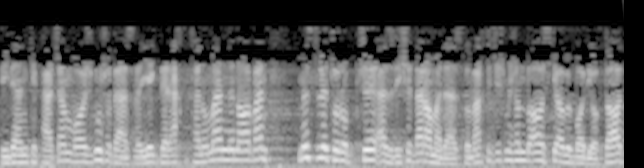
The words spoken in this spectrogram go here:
دیدند که پرچم واژگون شده است و یک درخت تنومند نارون مثل تربچه از ریشه درآمده است و وقتی چشمشان به آسیاب بادی افتاد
